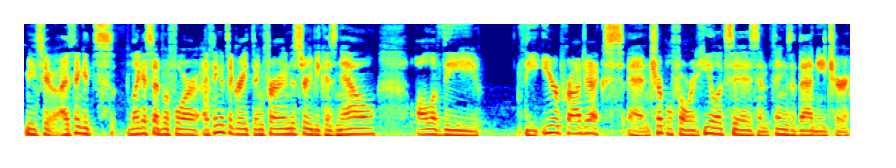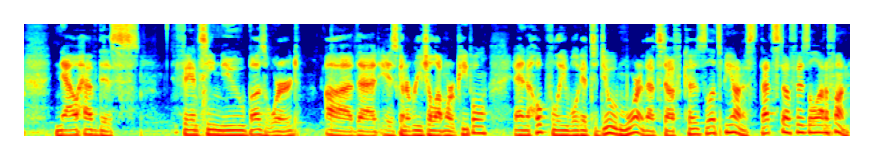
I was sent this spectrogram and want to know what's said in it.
Me too. I think it's like I said before. I think it's a great thing for our industry because now all of the the ear projects and triple forward helixes and things of that nature now have this fancy new buzzword uh, that is going to reach a lot more people, and hopefully we'll get to do more of that stuff. Because let's be honest, that stuff is a lot of fun,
